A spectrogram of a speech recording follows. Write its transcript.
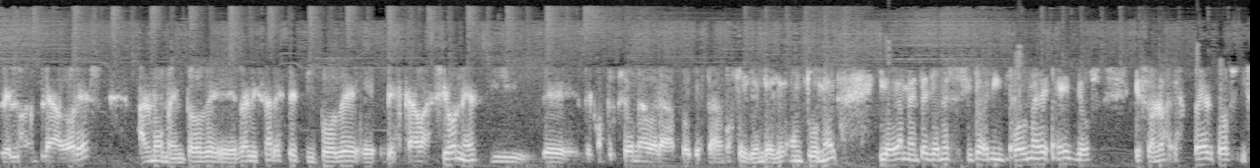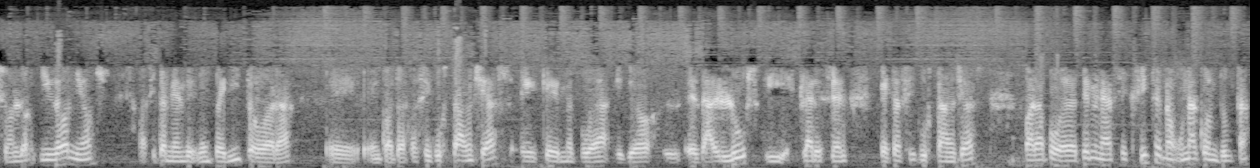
los empleadores al momento de realizar este tipo de, excavaciones y de, de ahora, porque estaban construyendo ellos un túnel y obviamente yo necesito el informe de ellos, que son los expertos y son los idóneos, así también de un perito ahora eh, en cuanto a estas circunstancias, que me pueda yo eh, dar luz y esclarecer estas circunstancias para poder determinar si existe o no una conducta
